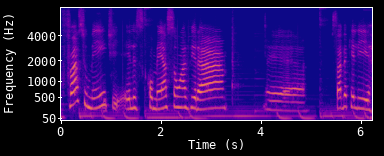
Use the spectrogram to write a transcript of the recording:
facilmente, eles começam a virar, é, sabe aquele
